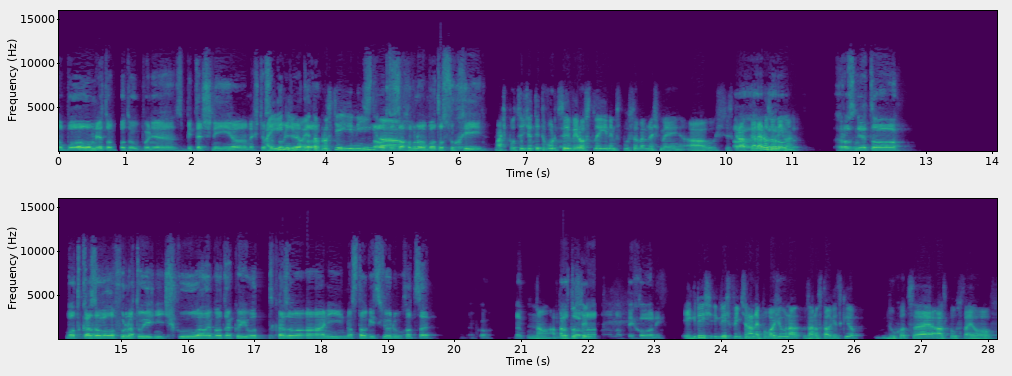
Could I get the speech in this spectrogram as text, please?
No bolelo mě to, bylo to úplně zbytečný a nechtěl a jsem jiný, to vidět. No, je to prostě jiný. Stalo a... to za hovno, bylo to suchý. Máš pocit, že ty tvůrci vyrostli jiným způsobem než my a už si zkrátka a nerozumíme. Hro, hrozně to odkazovalo furt na tu jedničku, ale bylo takový odkazování nostalgického důchodce. Jako, no a proto si... Na, napichovaný. I když, I když Finchera nepovažuji na, za nostalgického důchodce a spousta jeho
